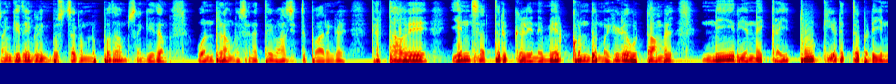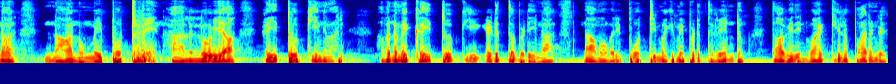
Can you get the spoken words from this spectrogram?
சங்கீதங்களின் புஸ்தகம் முப்பதாம் சங்கீதம் ஒன்றாம் வசனத்தை வாசித்து பாருங்கள். கர்த்தாவே என் சத்துருக்கள் என்னை மேற்கொண்டு மகிழ ஒட்டாமல் நீர் என்னை கை தூக்கி எடுத்தபடியினால் நான் உம்மை போற்றுவேன். ஹalleluya கை தூக்கினார் அவர் நம்மை கை தூக்கி எடுத்தபடினால் நாம் அவரை போற்றி மகிமைப்படுத்த வேண்டும். தாவீதின் வாழ்க்கையில் பாருங்கள்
